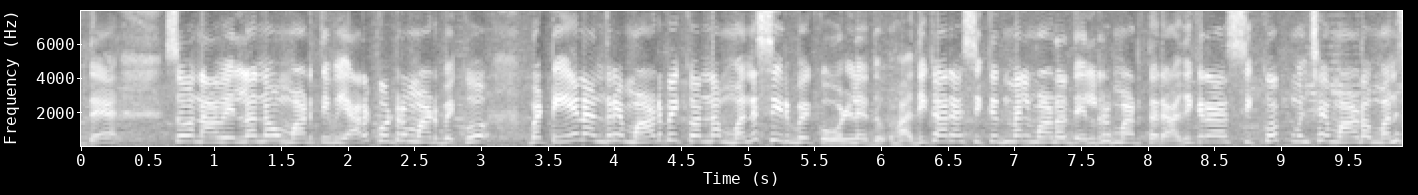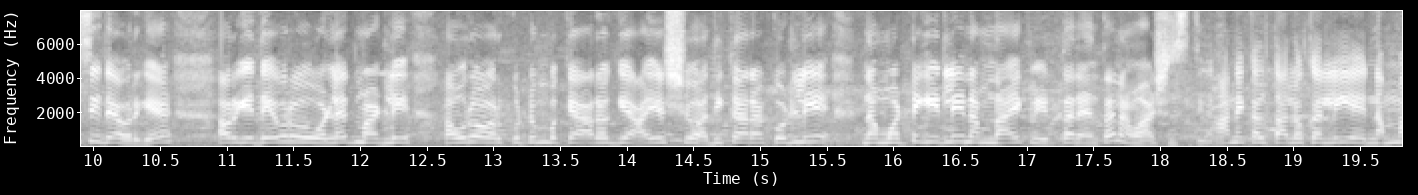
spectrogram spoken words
ಇದೆ. ಸೊ ನಾವೆಲ್ಲನೂ ಮಾಡ್ತೀವಿ. ಯಾರು ಕೊಟ್ಟರು ಮಾಡಬೇಕು. ಬಟ್ ಏನಂದರೆ ಮಾಡಬೇಕು ಅನ್ನೋ ಮನಸ್ಸಿರಬೇಕು ಒಳ್ಳೆಯದು ಅಧಿಕಾರ ಸಿಕ್ಕಿದ ಮೇಲೆ ಮಾಡೋದು ಎಲ್ಲರೂ ಮಾಡ್ತಾರೆ. ಅಧಿಕಾರ ಸಿಕ್ಕೋಕೆ ಮುಂಚೆ ಮಾಡೋ ಮನಸ್ಸಿದೆ ಅವ್ರಿಗೆ. ಅವ್ರಿಗೆ ದೇವರು ಒಳ್ಳೇದು ಮಾಡಲಿ. ಅವರು ಅವ್ರ ಕುಟುಂಬಕ್ಕೆ ಆರೋಗ್ಯ, ಆಯುಷ್ಯು ಅಧಿಕಾರ ಕೊಡಲಿ. ನಮ್ಮ ಒಟ್ಟಿಗಿರಲಿ ನಮ್ಮ ನಾಯಕರು ಇರ್ತಾರೆ ಅಂತ ನಾವು ಆಶಿಸ್ತೀವಿ. ಆನೇಕಲ್ ತಾಲೂಕಲ್ಲಿ ನಮ್ಮ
